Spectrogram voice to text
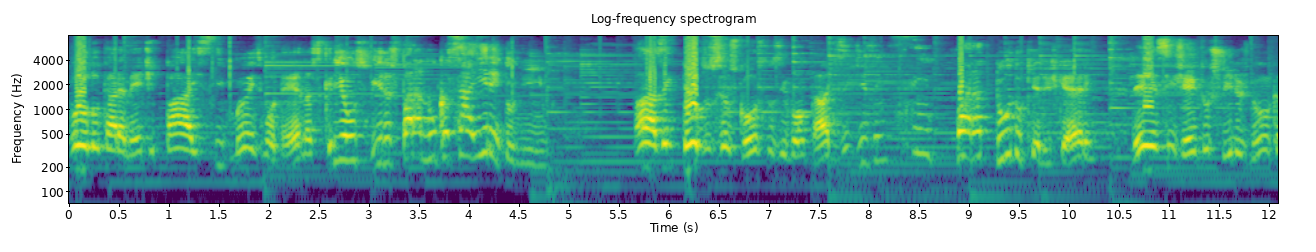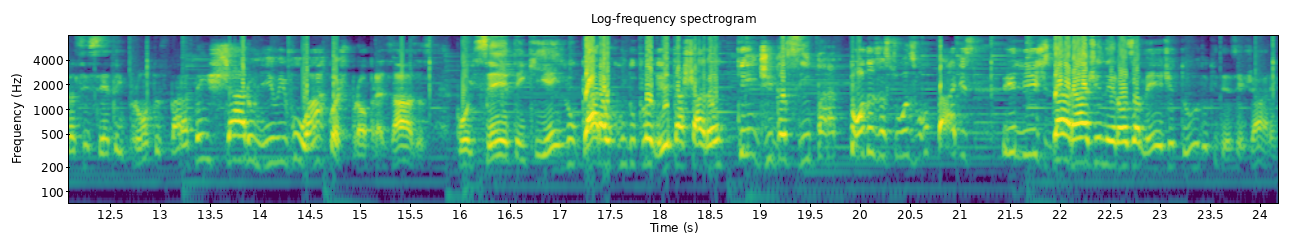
Voluntariamente, pais e mães modernas criam os filhos para nunca saírem do ninho fazem todos os seus gostos e vontades e dizem sim para tudo que eles querem. Desse jeito, os filhos nunca se sentem prontos para deixar o ninho e voar com as próprias asas, pois sentem que em lugar algum do planeta acharão quem diga sim para todas as suas vontades e lhes dará generosamente tudo o que desejarem.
